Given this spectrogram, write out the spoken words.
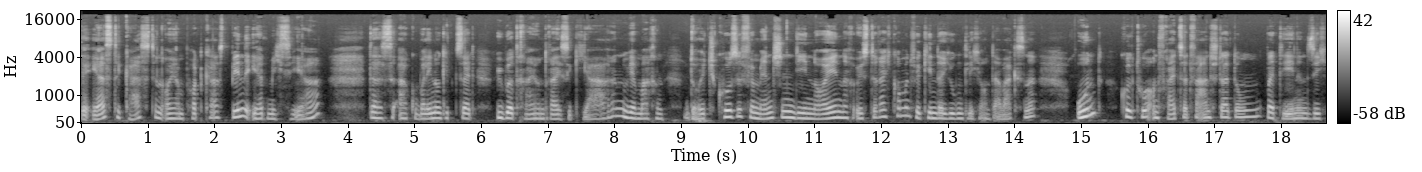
der erste Gast in eurem Podcast bin, ehrt mich sehr. Das Arcobaleno gibt es seit über 33 Jahren. Wir machen Deutschkurse für Menschen, die neu nach Österreich kommen, für Kinder, Jugendliche und Erwachsene und Kultur- und Freizeitveranstaltungen, bei denen sich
